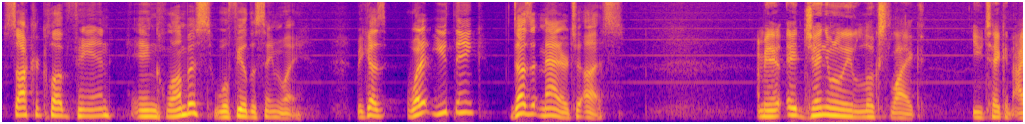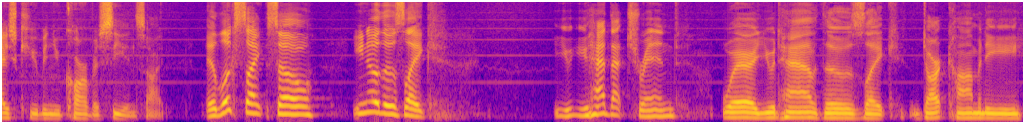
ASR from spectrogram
soccer club fan in Columbus will feel the same way, because what you think doesn't matter to us. I mean, it, it genuinely looks like you take an ice cube and you carve a C inside. It looks like so. You know those like you you had that trend where you would have those like dark comedy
